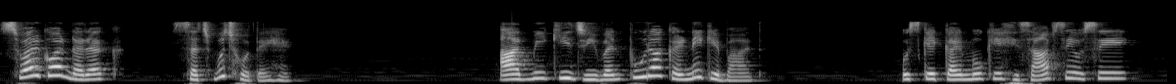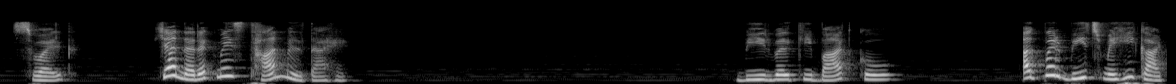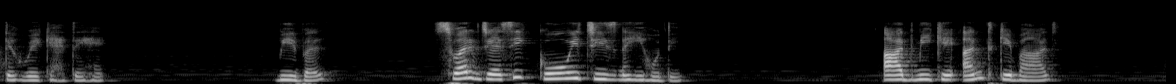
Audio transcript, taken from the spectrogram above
स्वर्ग और नरक सचमुच होते हैं। आदमी की जीवन पूरा करने के बाद उसके कर्मों के हिसाब से उसे स्वर्ग या नरक में स्थान मिलता है। बीरबल की बात को अकबर बीच में ही काटते हुए कहते हैं। बीरबल, स्वर्ग जैसी कोई चीज़ नहीं होती। आदमी के अंत के बाद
